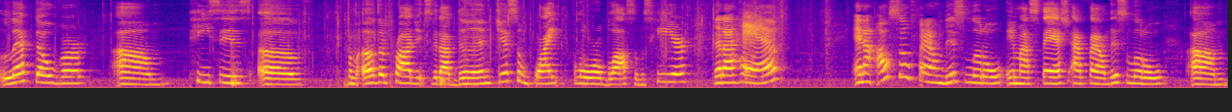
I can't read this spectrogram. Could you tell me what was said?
leftover um, pieces of from other projects that I've done. Just some white floral blossoms here that I have. And I also found this little, in my stash, I found this little um,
